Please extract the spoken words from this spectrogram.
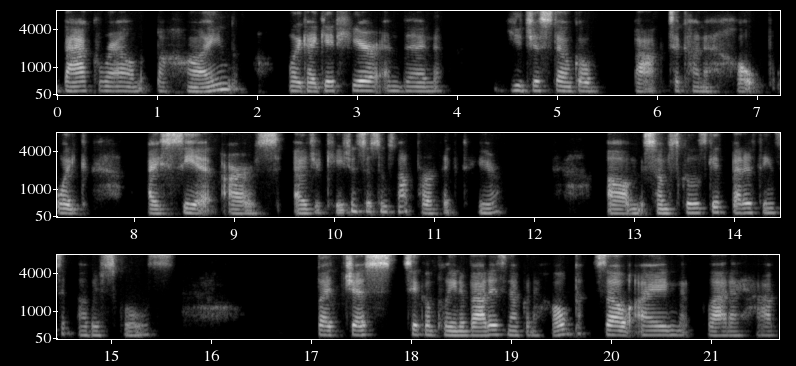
background behind. Like I get here and then you just don't go back to kind of help. Like I see it, our education system's not perfect here. Um, some schools get better things than other schools. But just to complain about it is not going to help. So I'm glad I have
